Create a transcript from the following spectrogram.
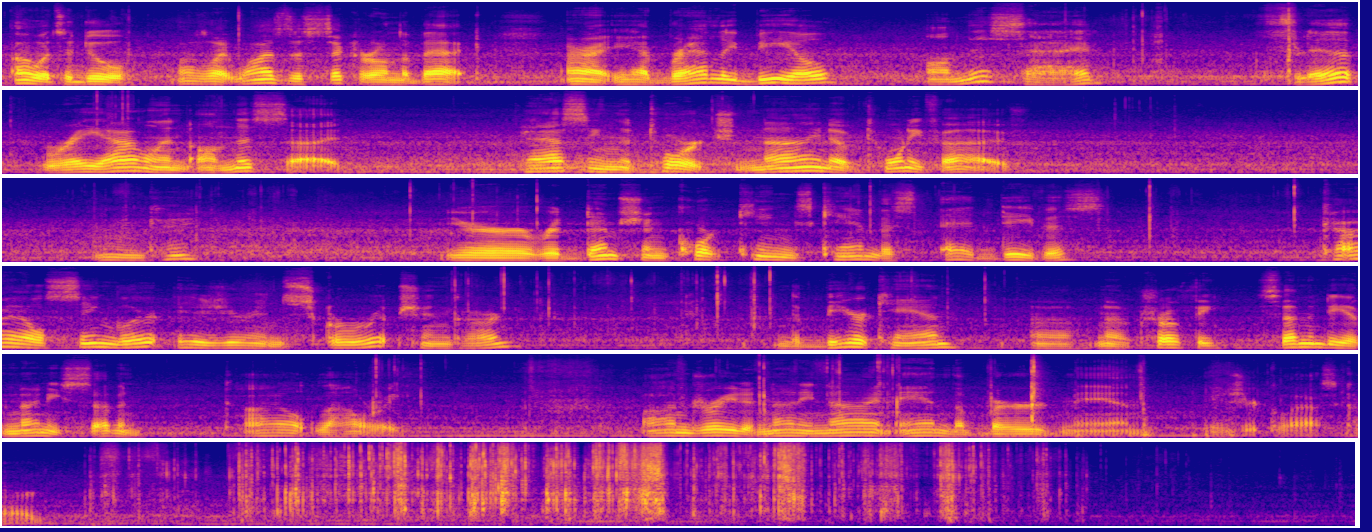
Oh, it's a dual. I was like, why is the sticker on the back? All right, you have Bradley Beal on this side, Flip Ray Allen on this side. Passing the torch, 9 of 25. Okay. Your Redemption Court Kings canvas, Ed Davis. Kyle Singler is your inscription card. The beer can, uh, no, trophy, 70 of 97, Kyle Lowry. Andre to 99, and the Birdman is your glass card.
